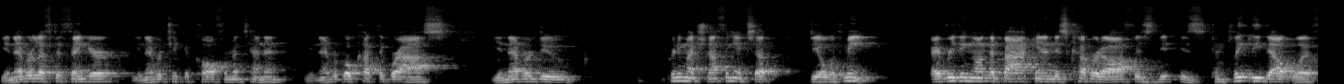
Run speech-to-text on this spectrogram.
You never lift a finger. You never take a call from a tenant. You never go cut the grass. You never do pretty much nothing except deal with me. Everything on the back end is covered off, is is completely dealt with,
